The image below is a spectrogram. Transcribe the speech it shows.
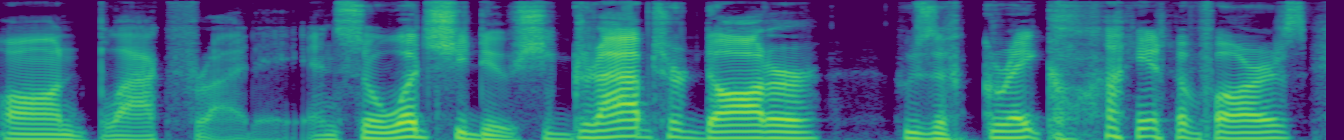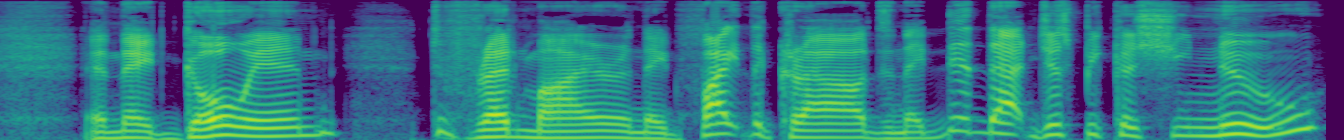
on Black Friday. And so what'd she do? She grabbed her daughter, who's a great client of ours, and they'd go in to Fred Meyer and they'd fight the crowds. And they did that just because she knew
